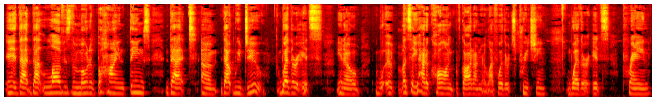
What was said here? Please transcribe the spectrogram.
It, eh, that that love is the motive behind things that um, that we do. Whether it's you know w- let's say you had a call on of god on your life whether it's preaching whether it's praying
